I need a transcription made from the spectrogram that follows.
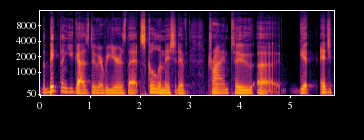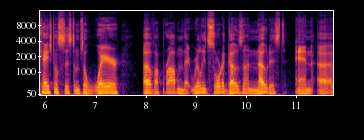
The big thing you guys do every year is that school initiative, trying to uh, get educational systems aware of a problem that really sort of goes unnoticed, and uh,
